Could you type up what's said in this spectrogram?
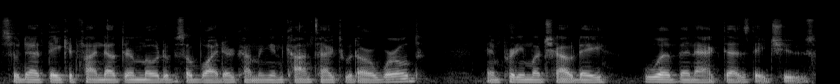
so that they could find out their motives of why they're coming in contact with our world and pretty much how they live and act as they choose.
